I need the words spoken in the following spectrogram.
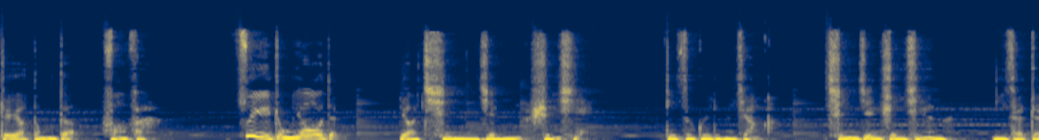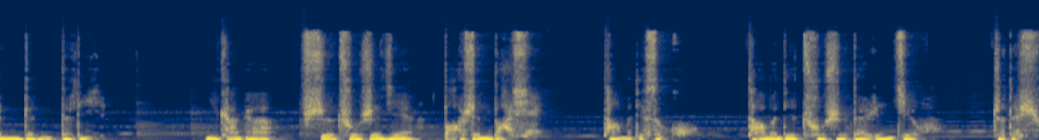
这要懂得防范。最重要的要清净圣贤，《弟子规》里面讲啊，清净圣贤，你才真正得利。你看看世出世间大圣大贤，他们的生活。他们的处世待人接物值得学。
